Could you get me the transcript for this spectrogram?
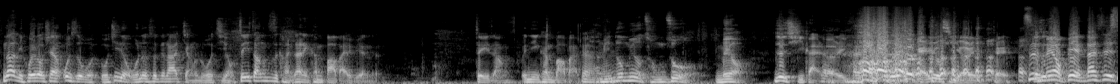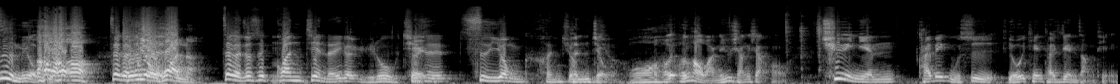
那你回头想想，为什么我我记得我那时候跟大家讲的逻辑哦，这一张字卡让你看八百遍的，这一张我已经看八百遍，你都没有重做，没有。日期改了而已，就改日期而已。对，字没有变，但是字没有变。哦哦，这个没有换了。这个就是关键的一个语录，其实是用很久很久。哇，很很好玩。你去想想哦，去年台北股市有一天台积电涨停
